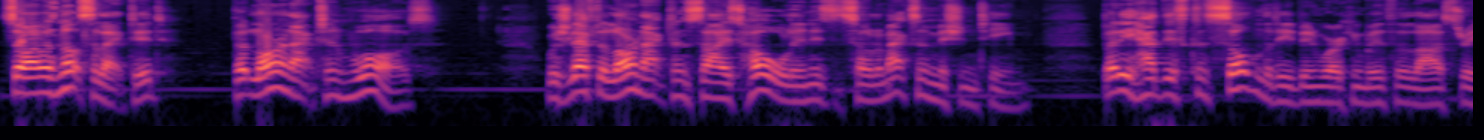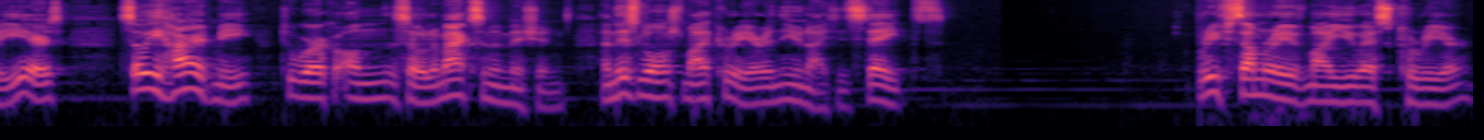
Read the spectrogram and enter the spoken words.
So I was not selected, but Loren Acton was, which left a Loren Acton sized hole in his Solar Maximum mission team. But he had this consultant that he'd been working with for the last three years, so he hired me to work on the Solar Maximum mission, and this launched my career in the United States. Brief summary of my US career.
